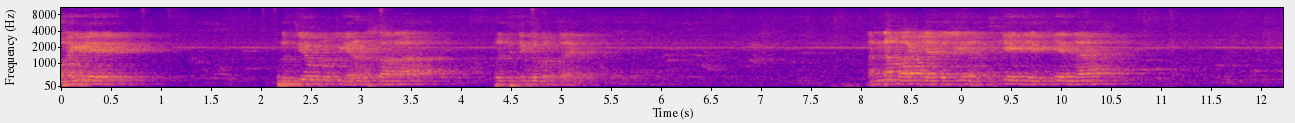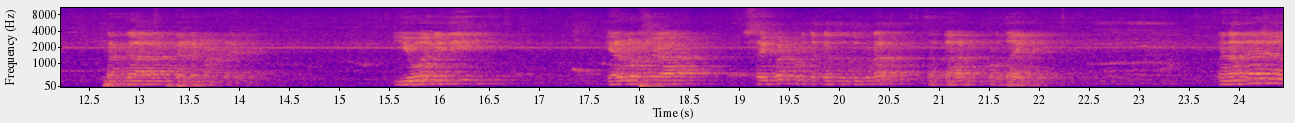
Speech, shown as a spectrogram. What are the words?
ಮಹಿಳೆಯರಿಗೆ ಪ್ರತಿಯೊಬ್ಬರಿಗೂ ಎರಡು ಸಾವಿರ ಪ್ರತಿ ತಿಂಗಳು ಬರ್ತಾ ಇದೆ. ಅನ್ನಭಾಗ್ಯದಲ್ಲಿ ಹತ್ತು ಕೆ ಜಿ ಅಕ್ಕಿಯನ್ನ ಸರ್ಕಾರ ವಿತರಣೆ ಮಾಡ್ತಾ ಇದೆ. ಯುವ ನಿಧಿ ಎರಡು ವರ್ಷ ಸೈಪಟ್ ಕೊಡ್ತಕ್ಕಂಥದ್ದು ಕೂಡ ಸರ್ಕಾರ ಕೊಡ್ತಾ ಇದೆ. ನನ್ನ ಅಂದಾಜು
